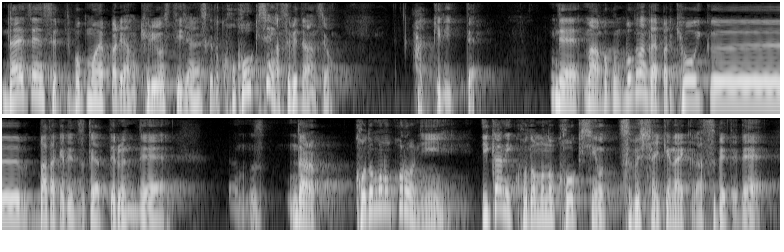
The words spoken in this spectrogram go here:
大前提って僕もやっぱりあのキュリオシティじゃないですけど、好奇心が全てなんですよ。はっきり言って。で、まあ僕、僕なんかやっぱり教育畑でずっとやってるんで、だから子供の頃に、いかに子供の好奇心を潰しちゃいけないかが全てで、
